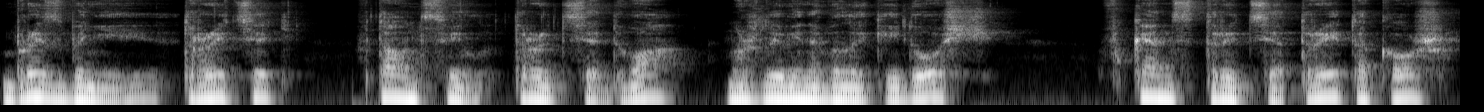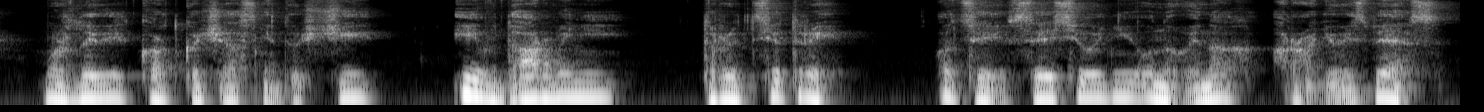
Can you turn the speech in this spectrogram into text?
в Брисбені 30, в Таунсвіл 32, можливий невеликий дощ, в Кенс 33 також можливі короткочасні дощі, і в Дарвіні 33. Оце і все сьогодні у новинах Радіо СБС.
